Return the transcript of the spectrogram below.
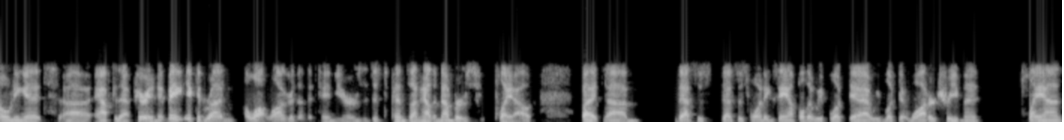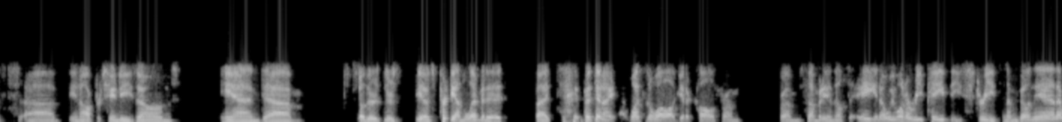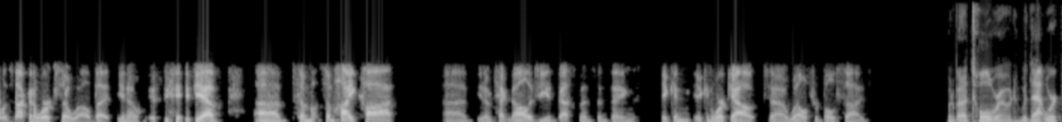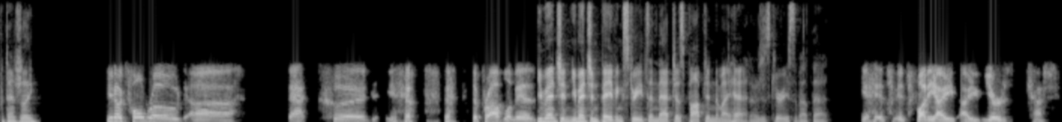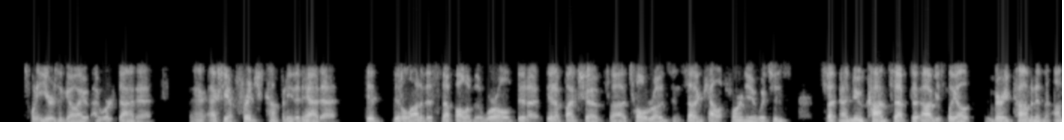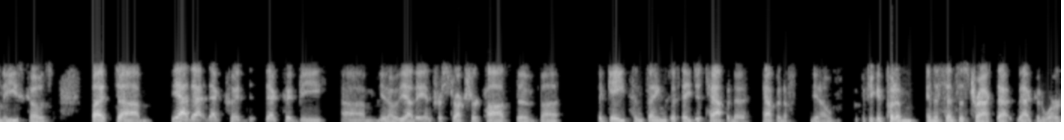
owning it uh, after that period. And it may it could run a lot longer than the 10 years. It just depends on how the numbers play out. But um, that's just that's just one example that we've looked at. We've looked at water treatment plants uh, in opportunity zones, and um, so there's there's you know it's pretty unlimited. But but then I once in a while I'll get a call from from somebody and they'll say, hey, you know, we want to repave these streets, and I'm going, yeah, that one's not going to work so well. But you know, if if you have uh, some some high cost, uh, you know, technology investments and things, it can it can work out uh, well for both sides. What about a toll road? Would that work potentially? You know, toll road uh, that could. You know, the problem is you mentioned you mentioned paving streets, and that just popped into my head. I was just curious about that. Yeah, it's it's funny. I I years, gosh, twenty years ago, I, I worked on a actually a French company that had a did did a lot of this stuff all over the world. Did a did a bunch of uh, toll roads in Southern California, which is a new concept, obviously very common the, on the East Coast. But um, yeah, that that could that could be um, you know yeah the infrastructure cost of uh, the gates and things if they just happen to happen to you know if you could put them in a census tract that that could work.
